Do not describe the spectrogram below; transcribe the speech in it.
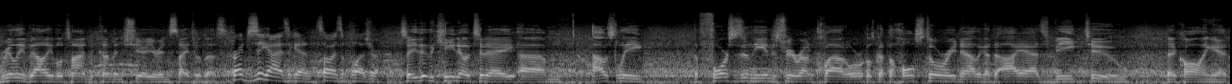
really valuable time to come and share your insights with us. Great to see you guys again. It's always a pleasure. So you did the keynote today. Um, obviously, the forces in the industry around cloud, Oracle's got the whole story now, they got the IaaS V2, they're calling it,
